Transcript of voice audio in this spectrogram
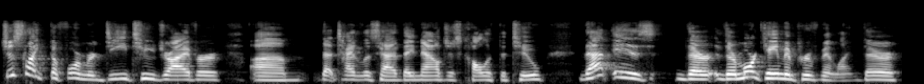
just like the former D2 driver um, that Titleist had, they now just call it the 2. That is their their more game improvement line. Their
